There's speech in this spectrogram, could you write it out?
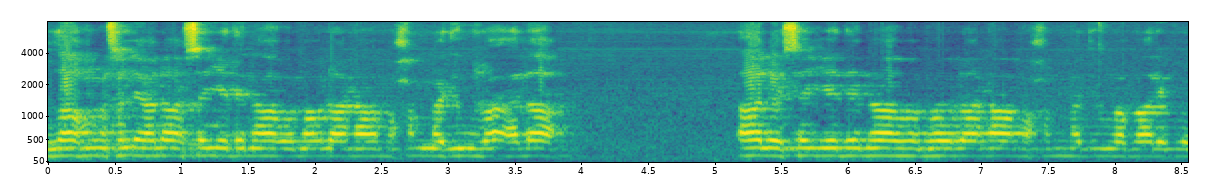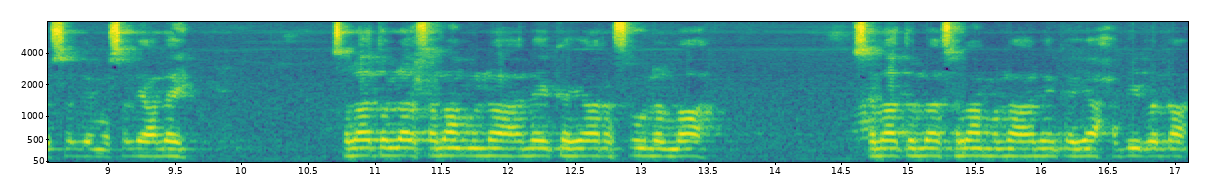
اللهم صل على سيدنا ومولانا محمد وعلى آل سيدنا ومولانا محمد وبارك وسلم وصل عليه. صلاة الله سلام الله عليك يا رسول الله صلاة الله سلام الله عليك يا حبيب الله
